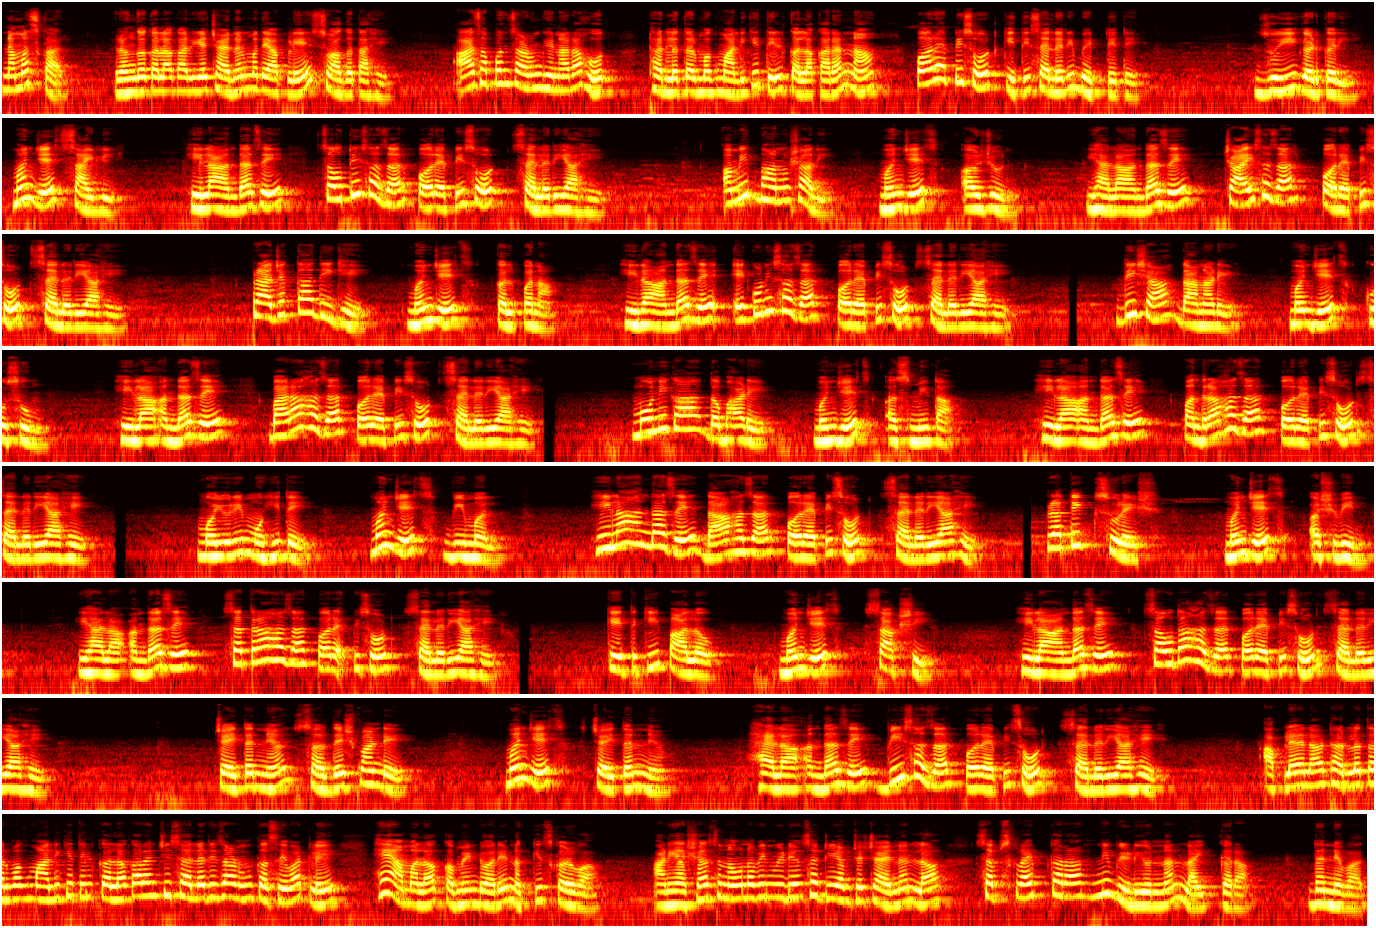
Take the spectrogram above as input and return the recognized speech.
नमस्कार. रंगकलाकार या चॅनलमध्ये आपले स्वागत आहे. आज आपण जाणून घेणार आहोत ठरलं तर मग मालिकेतील कलाकारांना पर एपिसोड किती सॅलरी भेटते ते. जुई गडकरी म्हणजेच सायली. हिला अंदाजे चौतीस हजार पर एपिसोड सॅलरी आहे. अमित भानुशाली म्हणजेच अर्जुन. ह्याला अंदाजे चाळीस हजार पर एपिसोड सॅलरी आहे. प्राजक्ता दिघे म्हणजेच कल्पना. हिला अंदाजे एकोणीस हजार पर एपिसोड सॅलरी आहे. दिशा दानाडे म्हणजेच कुसुम. हिला अंदाजे बारा हजार पर एपिसोड सॅलरी आहे. मोनिका दभाडे म्हणजेच अस्मिता. हिला अंदाजे पंधरा हजार पर एपिसोड सॅलरी आहे. मयुरी मोहिते म्हणजेच विमल. हिला अंदाजे दहा हजार पर एपिसोड सॅलरी आहे. प्रतीक सुरेश म्हणजेच अश्विन. ह्याला अंदाजे सतरा हजार पर एपिसोड सॅलरी आहे. केतकी पालव म्हणजेच साक्षी. हिला अंदाजे चौदा हजार पर एपिसोड सॅलरी आहे. चैतन्य सरदेशपांडे म्हणजेच चैतन्य. ह्याला अंदाजे वीस हजार पर एपिसोड सॅलरी आहे. आपल्याला ठरलं तर मग मालिकेतील कलाकारांची सॅलरी जाणून कसे वाटले हे आम्हाला कमेंटद्वारे नक्कीच कळवा. आणि अशाच नवनवीन व्हिडिओसाठी आमच्या चॅनलला सबस्क्राईब करा आणि व्हिडिओंना लाईक करा. धन्यवाद.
